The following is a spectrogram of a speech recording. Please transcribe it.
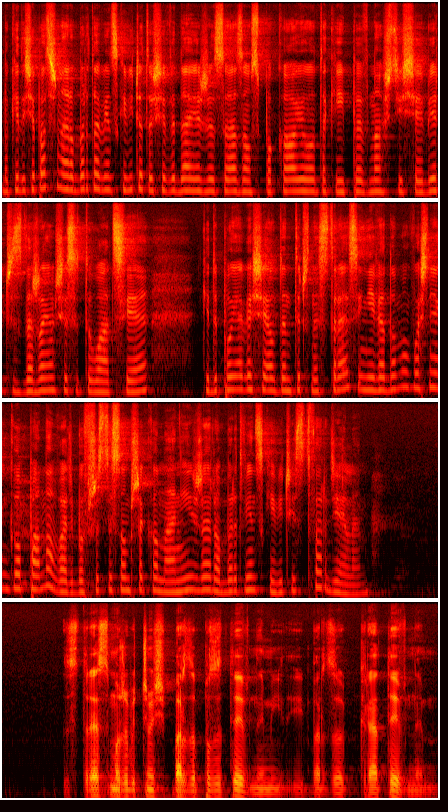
Bo kiedy się patrzy na Roberta Więckiewicza, to się wydaje, że z oazą spokoju, takiej pewności siebie, czy zdarzają się sytuacje, kiedy pojawia się autentyczny stres i nie wiadomo właśnie jak go opanować, bo wszyscy są przekonani, że Robert Więckiewicz jest twardzielem. Stres może być czymś bardzo pozytywnym i, i bardzo kreatywnym.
